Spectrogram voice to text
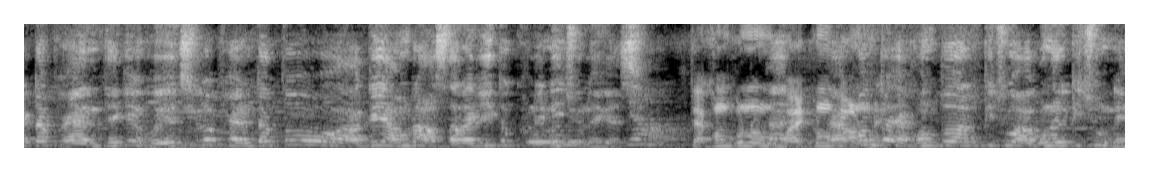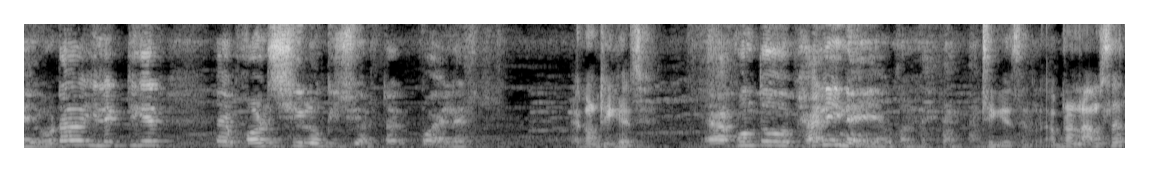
একটা ফ্যান থেকে হয়েছিল ফ্যানটা তো আগে আমরা আসার আগেই তো খুলে নিয়ে চলে গেছে। এখন কোনো হ্যাঁ, কোনো কারণ তো এখন তো আর কিছু আগুনের কিছু নেই। ওটা ইলেকট্রিকের ফল্ট ছিল কিছু একটা কয়েলের এখন ঠিক আছে। এখন তো ফ্যানই নেই ওখানে। ঠিক আছে। স্যার আপনার নাম স্যার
